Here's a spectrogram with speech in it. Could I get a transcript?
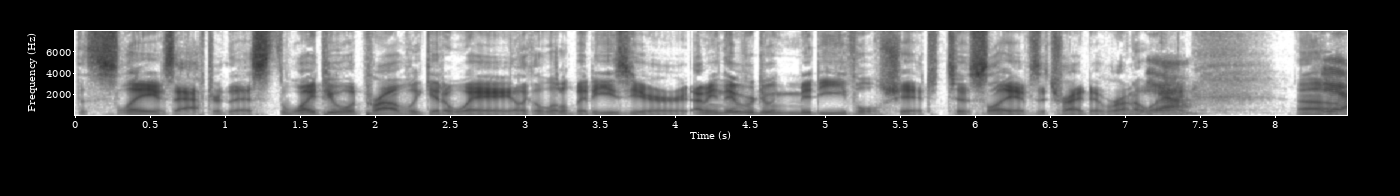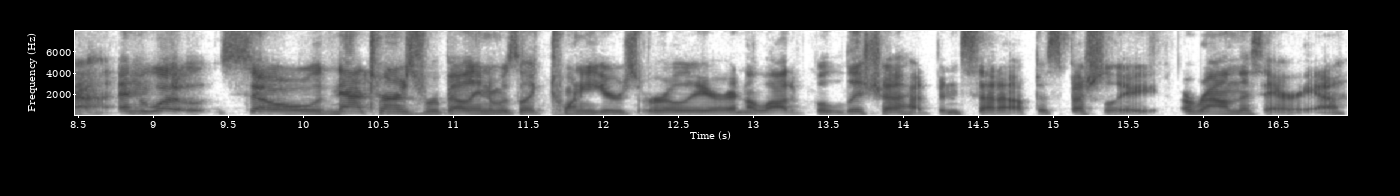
the slaves after this. The white people would probably get away like a little bit easier. I mean, they were doing medieval shit to slaves that tried to run away. Yeah. Um, yeah. And what, so Nat Turner's rebellion was like 20 years earlier, and a lot of militia had been set up, especially around this area,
